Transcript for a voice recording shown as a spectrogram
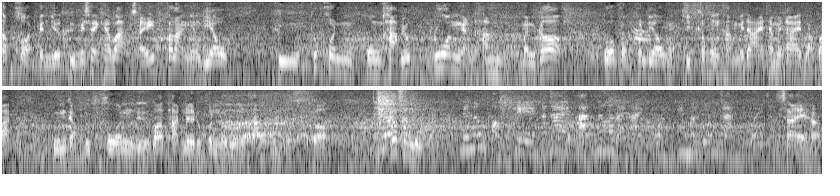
ซัพพอร์ตกันเยอะคือไม่ใช่แค่ว่าใช้ฝรั่งอย่างเดียว คือทุกคนองค์คาพยพร่วมกันทำมันก็ตัวผมคนเดียวผมคิดก็คงทำไม่ได้ถ้าไม่ได้แบบว่าร่วมกับทุกคนหรือว่าพาร์ทเนอร์ทุกคนมาร่วมทำก็ก็สนุกอะในเรื่องของเพลงก็ได้พาร์ทเนอร์หลาย ๆ คนที่มาร่วมงานด้วยใช่ครับ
